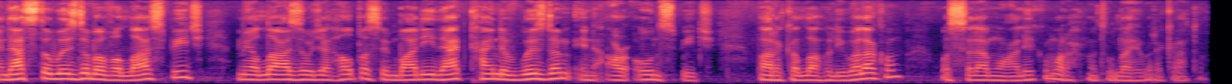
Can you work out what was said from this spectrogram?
And that's the wisdom of Allah's speech. May Allah Azza wa help us embody that kind of wisdom in our own speech. Barakallahu li wa. Wassalamu alaikum wa rahmatullahi wa barakatuh.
